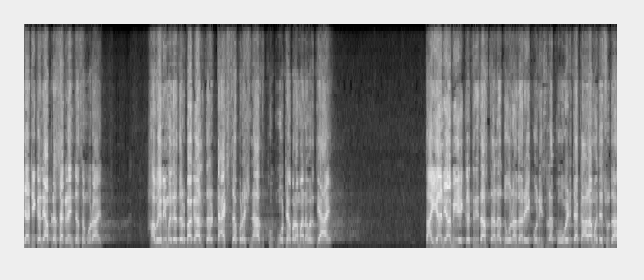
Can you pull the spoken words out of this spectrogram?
त्या ठिकाणी आपल्या सगळ्यांच्या समोर आहेत. हवेलीमध्ये जर बघाल तर टॅक्सचा प्रश्न आज खूप मोठ्या प्रमाणावरती आहे. ताई आणि आम्ही एकत्रित असताना दोन हजार एकोणीसला कोविडच्या काळामध्ये सुद्धा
